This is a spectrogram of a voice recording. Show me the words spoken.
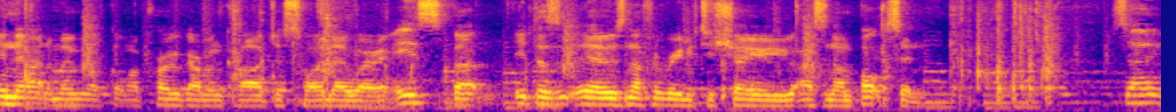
In there at the moment, I've got my programming card just so I know where it is, but it doesn't. There's nothing really to show you as an unboxing. So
